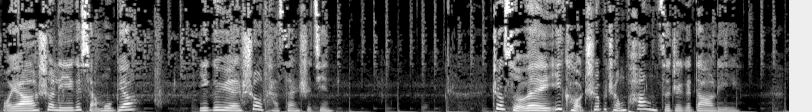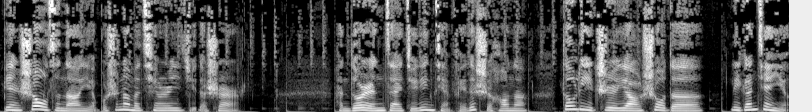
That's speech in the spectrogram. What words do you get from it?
我要设立一个小目标，一个月瘦它三十斤。正所谓一口吃不成胖子这个道理，变瘦子呢也不是那么轻而易举的事儿。很多人在决定减肥的时候呢，都立志要瘦得立竿见影，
